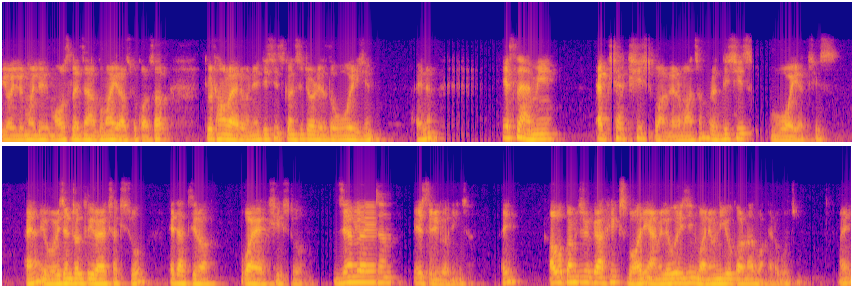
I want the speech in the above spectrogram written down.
यो अहिले मैले माउसलाई जहाँ घुमाइरहेको छु कर्सर त्यो ठाउँलाई हेऱ्यो भने this is considered as the origin होइन? यसलाई हामी एक्स एक्सिस भनेर मान्छौँ र दिस इज वाइ एक्सिस होइन? यो ओरिजेन्टलतिर एक्स एक्सिस हो यतातिर वाइ एक्सिस हो। जेनरलाइजेसन यसरी गरिन्छ है? अब कम्प्युटर ग्राफिक्सभरि हामीले ओरिजिन भन्यो भने यो कर्नर भनेर बुझ्छौँ है?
